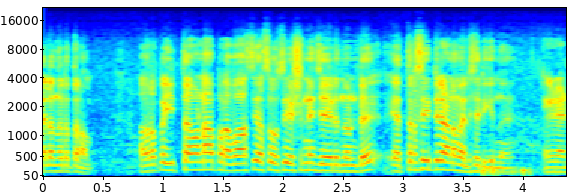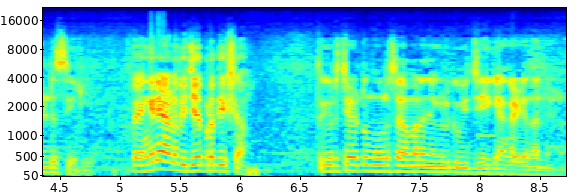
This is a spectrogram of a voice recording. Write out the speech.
നിലനിർത്തണം. അതോടൊപ്പം ഇത്തവണ പ്രവാസി അസോസിയേഷനും ചേരുന്നുണ്ട്. എത്ര സീറ്റിലാണ് മത്സരിക്കുന്നത്? രണ്ട് സീറ്റിൽ. അപ്പോൾ എങ്ങനെയാണ് വിജയപ്രതീക്ഷ? തീർച്ചയായിട്ടും നൂറ് ശതമാനം ഞങ്ങൾക്ക് വിജയിക്കാൻ കഴിയും തന്നെയാണ്.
